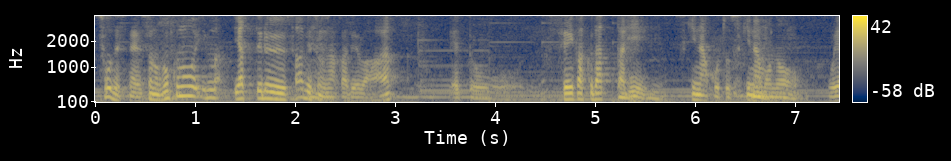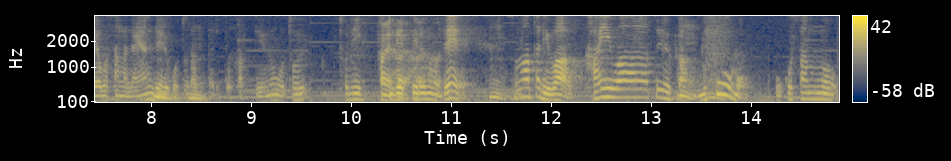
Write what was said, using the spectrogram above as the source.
そうですね。その僕の今やってるサービスの中では、あえっと、性格だったり、うんうん。好きなこと好きなもの、うんうん。親御さんが悩んでいることだったりとかっていうのをと取りはい入れてるのでうん。そのあたりは会話というか、うん。向こうもお子さんも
